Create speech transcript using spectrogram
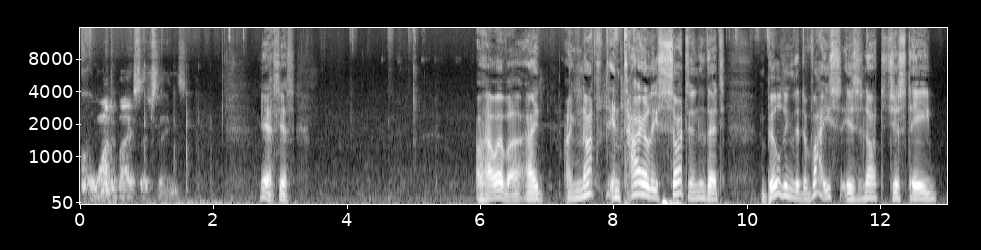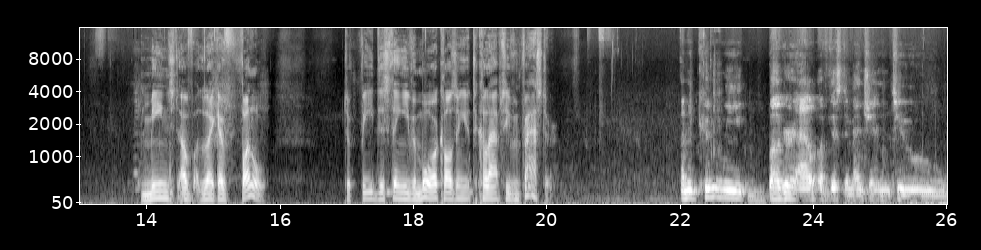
quantify such things. Yes, yes. Uh, However, I I'm not entirely certain that building the device is not just a means of like a funnel to feed this thing even more, causing it to collapse even faster. I mean, couldn't we bugger out of this dimension to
